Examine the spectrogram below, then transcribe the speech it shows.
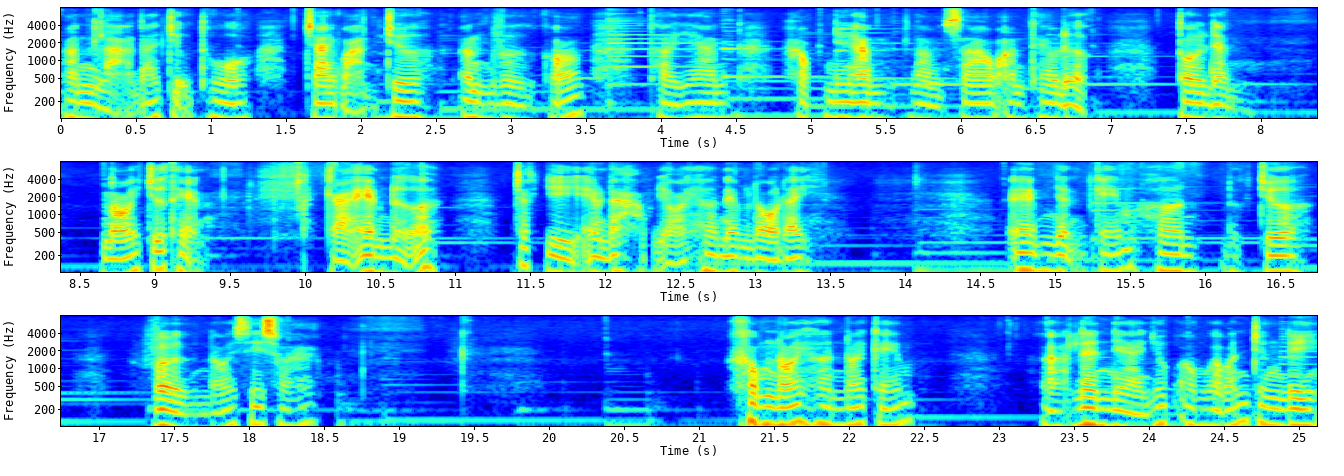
anh lạ đã chịu thua, trai bạn chưa? Anh vừa có thời gian học như anh làm sao anh theo được? Tôi đành nói chữ thẹn. Cả em nữa chắc gì em đã học giỏi hơn em lồ đây? Em nhận kém hơn được chưa? Vừa nói xí xóa. Không nói hơn nói kém. À, lên nhà giúp ông gói bánh trưng đi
